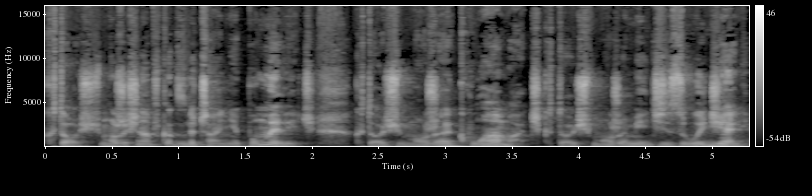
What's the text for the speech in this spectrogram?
Ktoś może się na przykład zwyczajnie pomylić, ktoś może kłamać, ktoś może mieć zły dzień.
